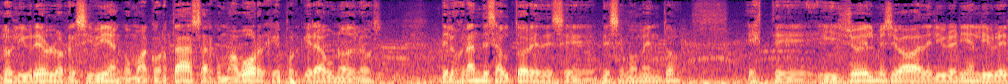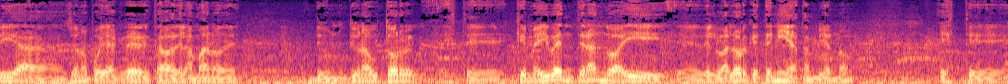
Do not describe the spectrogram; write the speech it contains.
los libreros lo recibían como a Cortázar, como a Borges, porque era uno de los, de los grandes autores de ese, de ese momento. Este, y yo él me llevaba de librería en librería, yo no podía creer que estaba de la mano de, de un, de un autor este, que me iba enterando ahí eh, del valor que tenía también, ¿no? Este,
